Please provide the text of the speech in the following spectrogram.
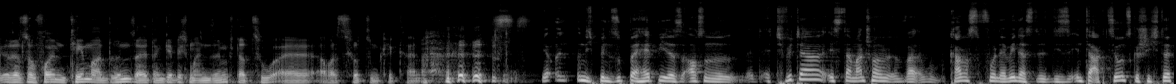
ihr da so voll im Thema drin seid, dann gebe ich meinen Senf dazu, äh, aber es hört zum Glück keiner. ja, und, und, ich bin super happy, dass auch so eine, äh, Twitter ist da manchmal, gerade was du vorhin erwähnt hast, diese Interaktionsgeschichte,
